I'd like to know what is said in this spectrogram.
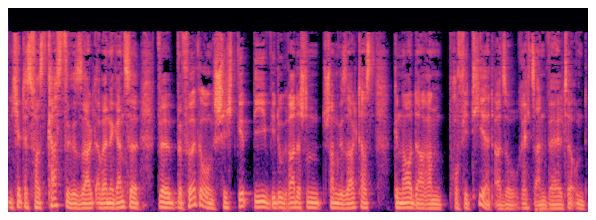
ich hätte es fast Kaste gesagt, aber eine ganze Be Bevölkerungsschicht gibt, die, wie du gerade schon, schon gesagt hast, genau daran profitiert. Also Rechtsanwälte und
